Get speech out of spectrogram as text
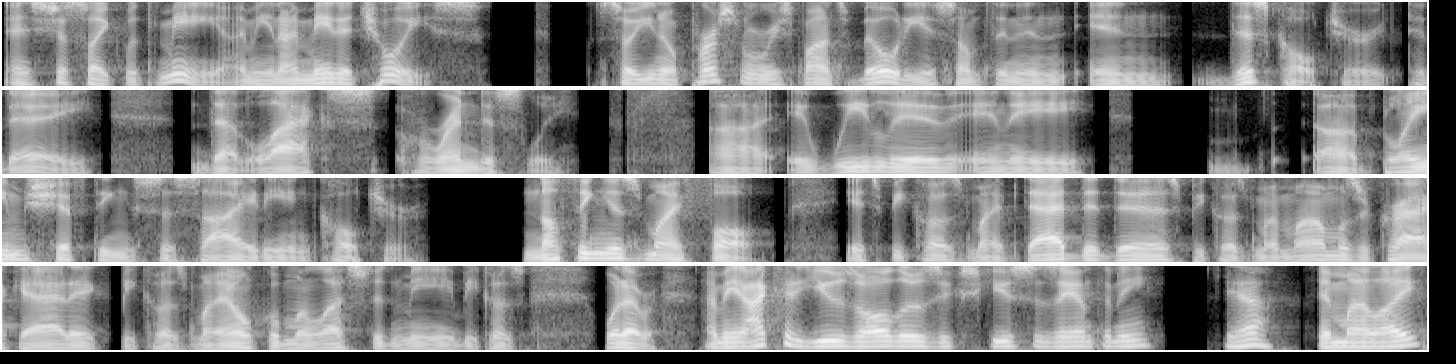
And it's just like with me. I mean, I made a choice. So, you know, personal responsibility is something in, in this culture today that lacks horrendously. Uh, it, we live in a uh, blame shifting society and culture. Nothing is my fault. It's because my dad did this, because my mom was a crack addict, because my uncle molested me, because whatever. I mean, I could use all those excuses, Anthony, Yeah. in my life.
